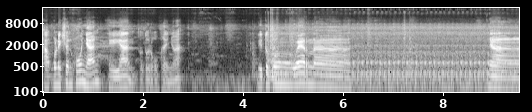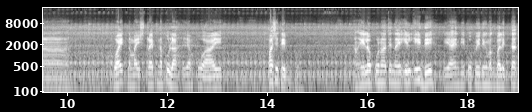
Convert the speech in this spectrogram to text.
Ang connection po niyan, eh yan, tuturo ko sa inyo ha. Ito pong wire na na white na may stripe na pula, yan po ay positive. Ang ilaw po natin ay LED, kaya hindi po pwedeng magbaliktad.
